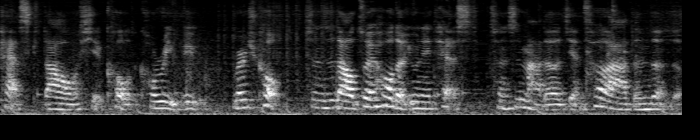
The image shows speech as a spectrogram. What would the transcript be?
task 到写 code、code review、merge code，甚至到最后的 unit test 程式码的检测啊等等的，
